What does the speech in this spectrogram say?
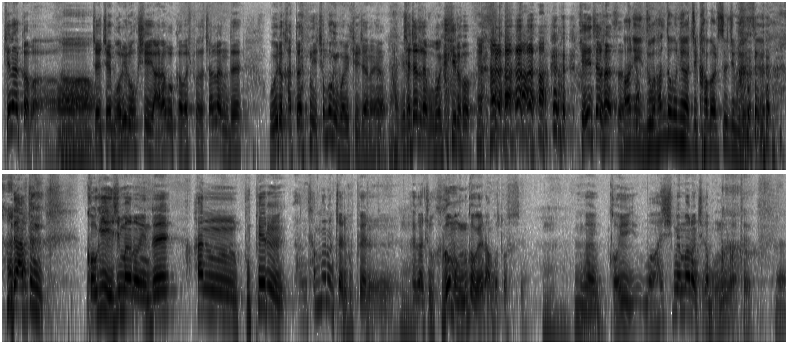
티날까봐 어. 제, 제 머리를 혹시 알아볼까봐 싶어서 잘랐는데 오히려 갔더니 천공이 머리 길잖아요. 제자들 다 머리 길어. 괜히 잘랐어. 아니 누가 한동훈이 같이 가발 쓰지 그랬어요. 근데 아무튼 거기 20만 원인데 한 부페를 한 3만 원짜리 부페를 해가지고 그거 먹는 거 외에는 아무것도 없었어요. 음. 그러니까 거의 뭐한 10몇만 원 제가 먹는 것 같아요. 네.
